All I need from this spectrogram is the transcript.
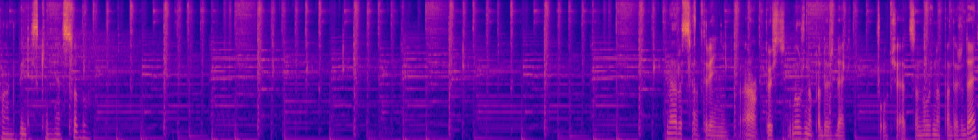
по-английски не особо. На рассмотрении. А, то есть нужно подождать. Получается, нужно подождать.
